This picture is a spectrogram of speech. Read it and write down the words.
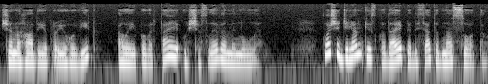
що нагадує про його вік, але й повертає у щасливе минуле. Площа ділянки складає 51 сота.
